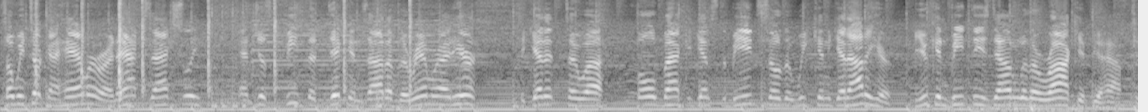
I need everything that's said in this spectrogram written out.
So we took a hammer or an axe actually and just beat the dickens out of the rim right here to get it to uh, fold back against the bead so that we can get out of here. You can beat these down with a rock if you have to.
